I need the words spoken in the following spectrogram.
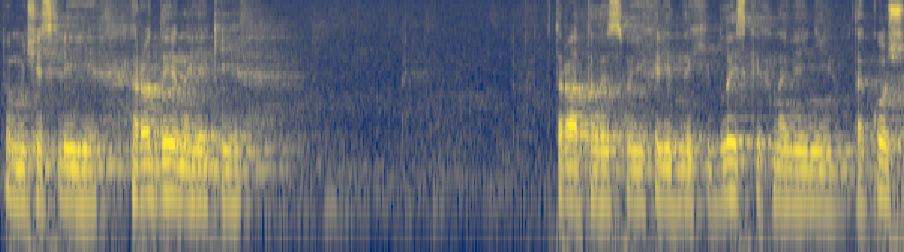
в тому числі і родини, які втратили своїх рідних і близьких на війні, також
